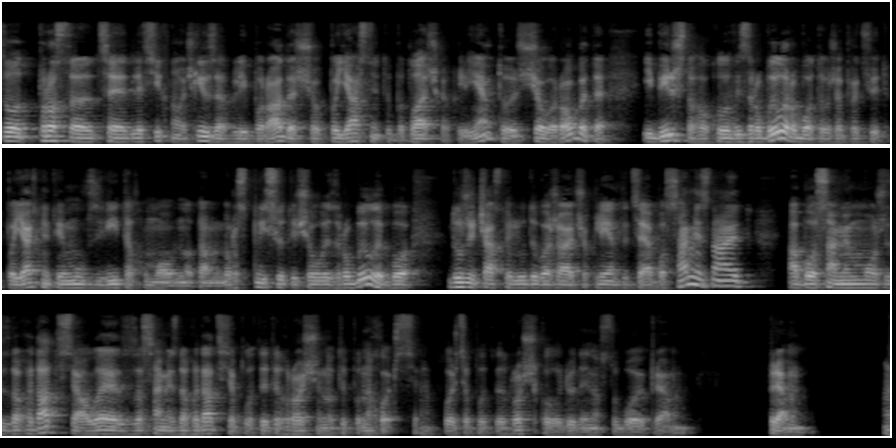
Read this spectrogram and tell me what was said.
То от просто це для всіх новачків взагалі порада, що пояснюйте, будь ласка, клієнту, що ви робите, і більш того, коли ви зробили роботу, вже працюєте, пояснюйте йому в звітах умовно, там розписуйте, що ви зробили, бо дуже часто люди вважають, що клієнти це або самі знають, або самі можуть здогадатися, але за самі здогадатися платити гроші, ну, типу, не хочеться. Хочеться платити гроші, коли людина з тобою прям, прям е,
